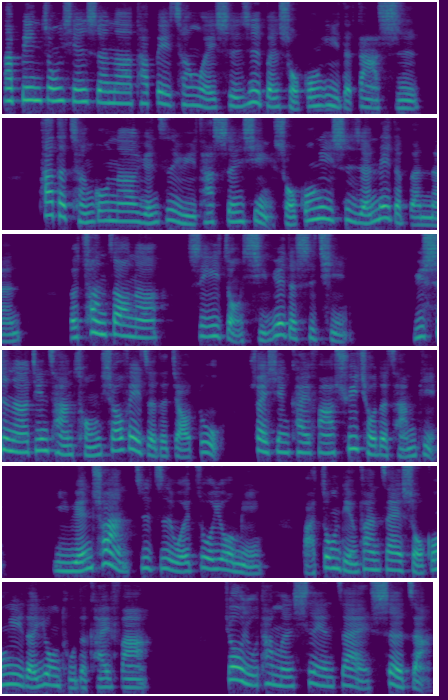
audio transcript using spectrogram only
那冰中先生呢？他被称为是日本手工艺的大师。他的成功呢，源自于他深信手工艺是人类的本能，而创造呢是一种喜悦的事情。于是呢，经常从消费者的角度率先开发需求的产品。以原创自制为座右铭，把重点放在手工艺的用途的开发。就如他们现在社长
